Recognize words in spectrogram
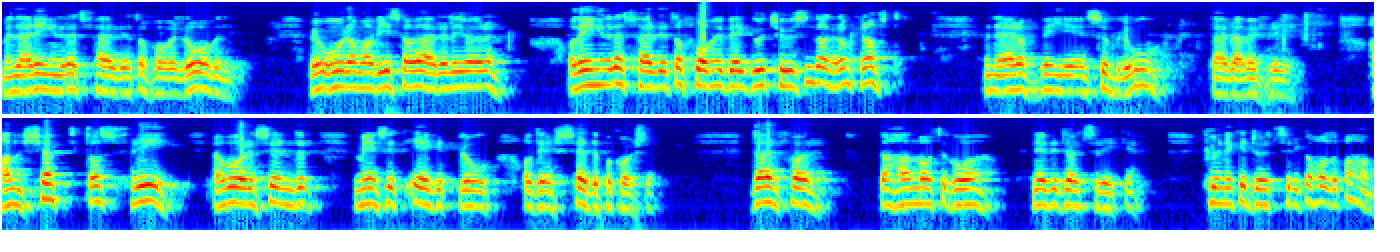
Men det er ingen rettferdighet å få ved loven, ved ord om hva vi skal være eller gjøre. Og det er ingen rettferdighet å få om vi ber Gud tusen ganger om kraft. Men det er ved Jesu blod. Der ble vi fri. Han kjøpte oss fri fra våre synder med sitt eget blod, og det skjedde på korset. Derfor, da han måtte gå ned i dødsriket, kunne ikke dødsriket holde på ham.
